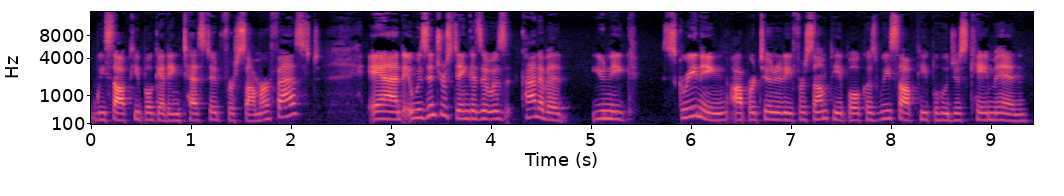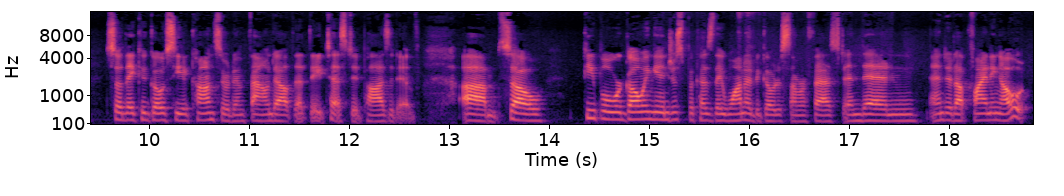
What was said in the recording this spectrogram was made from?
we saw people getting tested for summerfest and it was interesting because it was kind of a unique screening opportunity for some people because we saw people who just came in so they could go see a concert and found out that they tested positive. Um, so people were going in just because they wanted to go to Summerfest and then ended up finding out.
